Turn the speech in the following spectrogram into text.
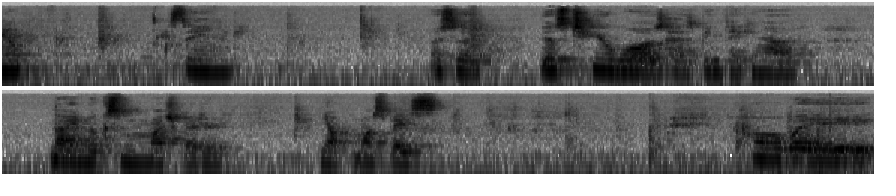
Yep. Saying also those two walls has been taken out. Now it looks much better. Yep, more space. Hallway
